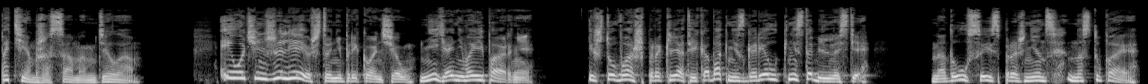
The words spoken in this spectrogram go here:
По тем же самым делам. И очень жалею, что не прикончил, ни я, ни мои парни. И что ваш проклятый кабак не сгорел к нестабильности. Надулся испражненц, наступая.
